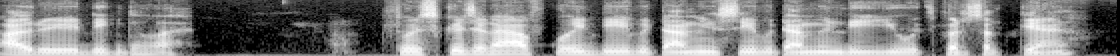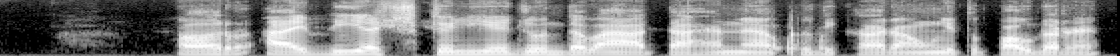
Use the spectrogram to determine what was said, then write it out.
आयुर्वेदिक दवा है। तो इसके जगह आप कोई भी vitamin C vitamin D use कर सकते हैं। और आईबीएस के लिए जो दवा आता है, मैं आपको दिखा रहा हूँ, ये तो पाउडर है।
